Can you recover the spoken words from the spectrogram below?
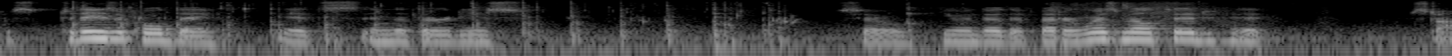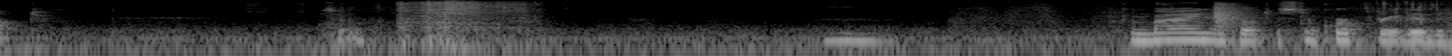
Just today's a cold day. It's in the 30s. So even though the butter was melted, it stopped. So combine until just incorporated.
